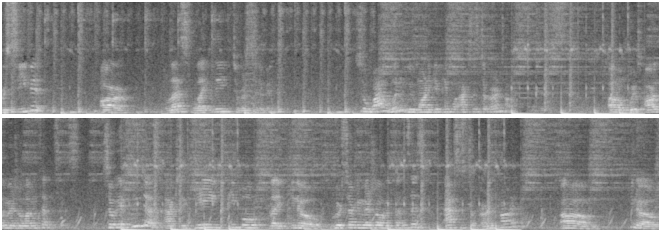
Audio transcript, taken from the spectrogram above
receive it are less likely to recidivate. So why wouldn't we want to give people access to earn time? Um, which are the Measure 11 sentences. So if we just actually gave people, like, you know, who are serving Measure 11 sentences, access to earn time, um, you know,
